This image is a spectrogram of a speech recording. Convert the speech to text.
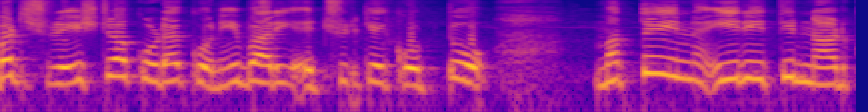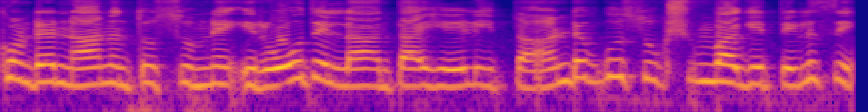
ಬಟ್ ಶ್ರೇಷ್ಠ ಕೂಡ ಕೊನೆ ಬಾರಿ ಎಚ್ಚರಿಕೆ ಕೊಟ್ಟು ಮತ್ತೆ ಇನ್ನು ಈ ರೀತಿ ನಡ್ಕೊಂಡ್ರೆ ನಾನಂತೂ ಸುಮ್ಮನೆ ಇರೋದಿಲ್ಲ ಅಂತ ಹೇಳಿ ತಾಂಡವ್ಗೂ ಸೂಕ್ಷ್ಮವಾಗಿ ತಿಳಿಸಿ,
